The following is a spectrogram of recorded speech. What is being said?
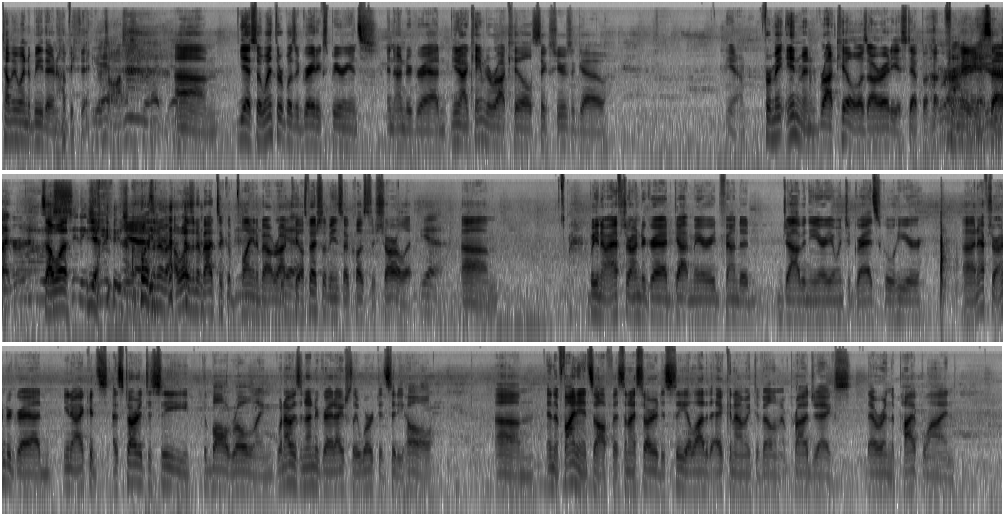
tell me when to be there, and I'll be there." Yeah, awesome. that's great. Yeah. Um, yeah, so Winthrop was a great experience in undergrad. You know, I came to Rock Hill six years ago. You know, for me, Inman, Rock Hill was already a step up for me. yeah, so, like, "Whoa, so I was, city's yeah, huge." I Yeah. wasn't about, I wasn't about to complain about Rock Yeah. Hill, especially being so close to Charlotte. yeah. Um, but you know, after undergrad, got married, found a job in the area, went to grad school here, uh, and after undergrad, you know, I could I started to see the ball rolling. When I was an undergrad, I actually worked at City Hall um, in the finance office, and I started to see a lot of the economic development projects that were in the pipeline.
